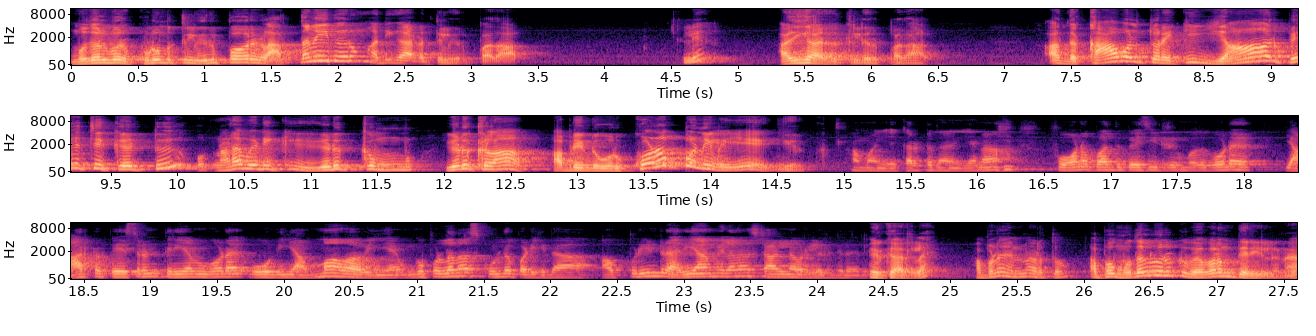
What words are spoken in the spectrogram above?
முதல்வர் குடும்பத்தில் இருப்பவர்கள் அத்தனை பேரும் அதிகாரத்தில் இருப்பதால் இல்லையா? அதிகாரத்தில் இருப்பதால். அந்த காவல்துறைக்கு யார் பேச்சை கேட்டு நடவடிக்கை எடுக்க எடுக்கலாம் அப்படின்ற ஒரு குழப்ப நிலையே இங்கே இருக்கு. ஆமாங்க கரெக்டு தான் ஏன்னா ஃபோனை பார்த்து பேசிகிட்டு இருக்கும்போது கூட யார்கிட்ட பேசுகிறேன்னு தெரியாமல் கூட ஓ நீங்கள் அம்மாவாவீங்க உங்கள் புள்ள தான் ஸ்கூலில் படிக்குதா? அப்படின்ற அறியாமையில தான் ஸ்டாலின் அவர்கள் இருக்கிறாரு. இருக்கார்ல அப்படின்னா என்ன அர்த்தம்? அப்போ முதல்வருக்கு விவரம் தெரியலனா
